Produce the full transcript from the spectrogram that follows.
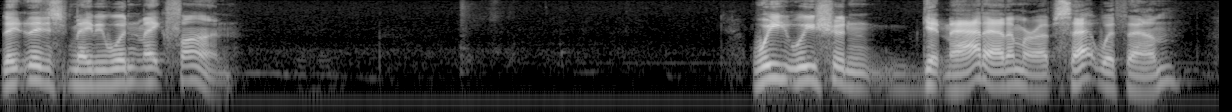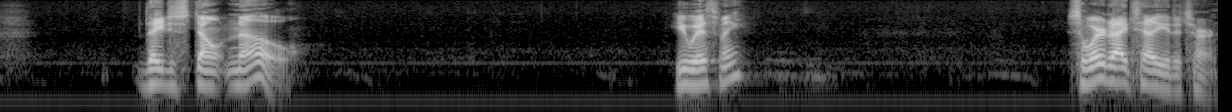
They, they just maybe wouldn't make fun. We, we shouldn't get mad at them or upset with them. They just don't know. You with me? So, where did I tell you to turn?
